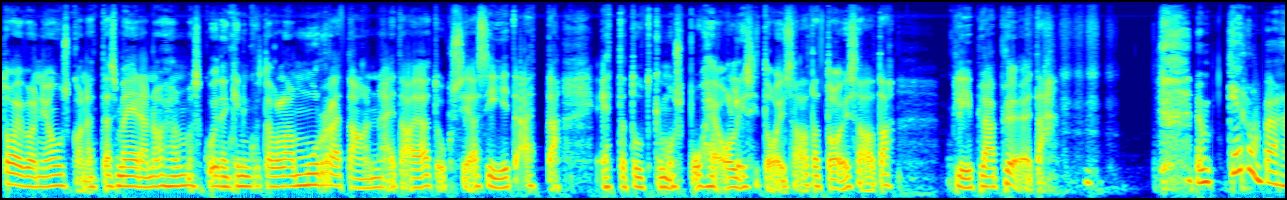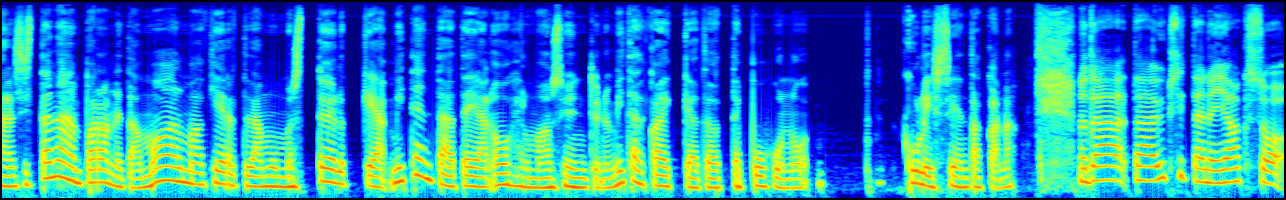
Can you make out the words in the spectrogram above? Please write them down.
toivon ja uskon, että tässä meidän ohjelmassa kuitenkin niin kuin tavallaan murretaan näitä ajatuksia siitä, että, että tutkimuspuhe olisi toisaalta toisaalta pliiplää plöötä. No, kerro vähän, siis tänään parannetaan maailmaa, kierrätetään muun muassa tölkkejä. Miten tämä teidän ohjelma on syntynyt? Mitä kaikkea te olette puhunut kulissien takana? No tämä, tämä yksittäinen jakso,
